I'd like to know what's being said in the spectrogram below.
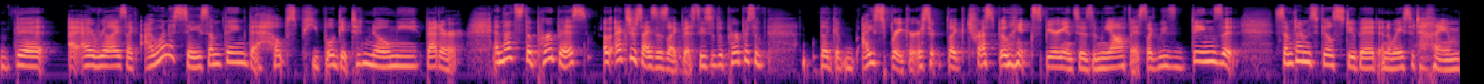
the I, I realized like I want to say something that helps people get to know me better. And that's the purpose of exercises like this. These are the purpose of like icebreakers, like trust building experiences in the office, like these things that sometimes feel stupid and a waste of time.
